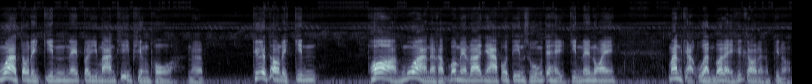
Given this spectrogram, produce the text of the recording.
งัวต้องได้กินในปริมาณที่เพียงพอนะครับคือต้องได้กินพ่องัวนะครับว่าแมนว่ายาโปรตีนสูงจะให้กินน้อยๆ มันกะอ้วนบ่ได้คือเก่านะครับพี่น้อง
